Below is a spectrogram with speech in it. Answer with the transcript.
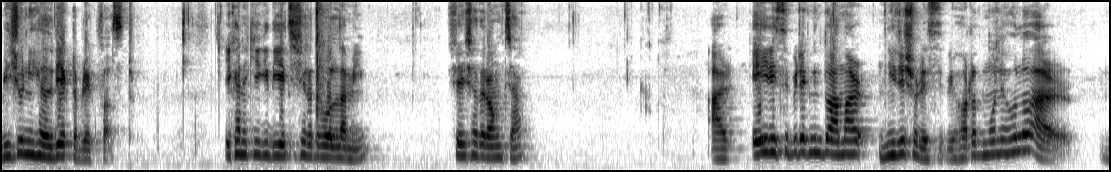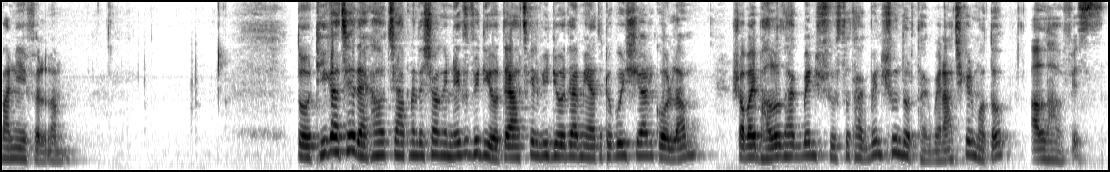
ভীষণই হেলদি একটা ব্রেকফাস্ট এখানে কি কি দিয়েছি সেটা তো বললামই। সেই সাথে রং চা। আর এই রেসিপিটা কিন্তু আমার নিজস্ব রেসিপি হঠাৎ মনে হলো আর বানিয়ে ফেললাম। তো ঠিক আছে, দেখা হচ্ছে আপনাদের সঙ্গে নেক্সট ভিডিওতে আজকের ভিডিওতে আমি এতটুকুই শেয়ার করলাম। সবাই ভালো থাকবেন, সুস্থ থাকবেন, সুন্দর থাকবেন। আজকের মতো আল্লাহ হাফিজ।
